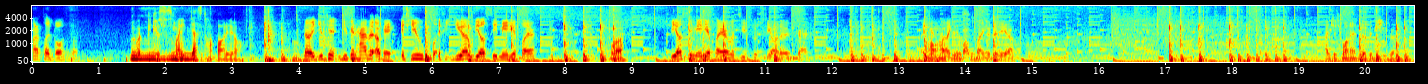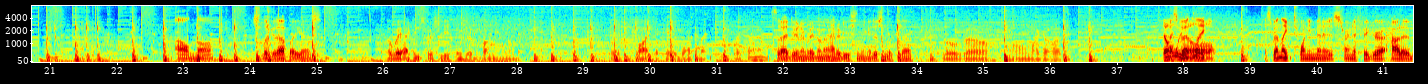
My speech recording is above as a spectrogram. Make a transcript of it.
want to play both of them. What, because it's my desktop audio. No, you can you can have it. Okay, if you if you, you have VLC Media Player, What? VLC Media Player lets you switch the audio track. Like, don't in, have like while VLC. playing the video. I just wanted DaVinci, bro. I don't know. Just look it up, I guess. Oh wait, I can switch these things at the bottom. Hold on. Wait, what? Okay, it won't let me click on it. So I do whenever I don't know how to do something, I just look it up. Low, bro. Oh my god. I spent like I spent like 20 minutes trying to figure out how to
